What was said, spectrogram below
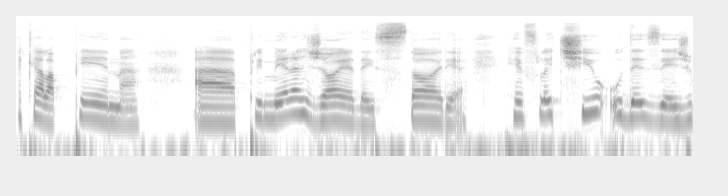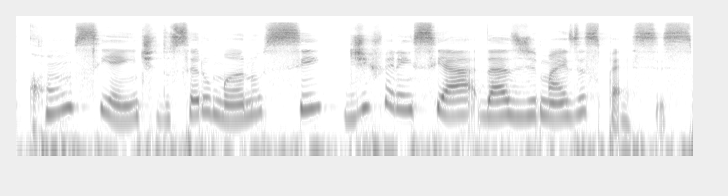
Aquela pena, a primeira joia da história, refletiu o desejo consciente do ser humano se diferenciar das demais espécies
